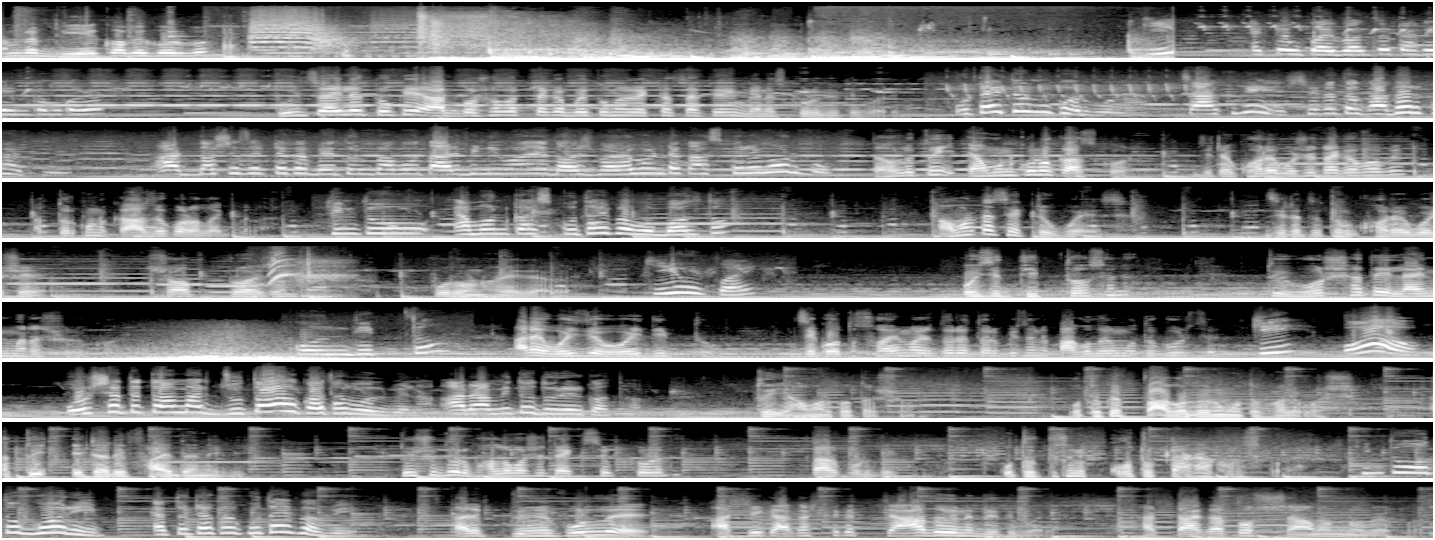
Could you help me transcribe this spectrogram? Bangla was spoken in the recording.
আমরা বিয়ে কবে করব? কি? একটা উপায় বলতো টাকা ইনকাম করার। তুই চাইলে তোকে আট দশ হাজার টাকা বেতনের একটা চাকরি আমি ম্যানেজ করে দিতে পারি। ওটাই তো আমি করব না। চাকরি? সেটা তো গাধার খাটনি। আট দশ হাজার টাকা বেতন পাবো তার বিনিময়ে দশ বারো ঘণ্টা কাজ করে মরবো? তাহলে তুই এমন কোনো কাজ কর যেটা ঘরে বসে টাকা পাবে আর তোর কোনো কাজও করা লাগবে না। কিন্তু এমন কাজ কোথায় পাবো বলতো আমার কাছে একটা উপায় আছে যেটাতে তোর ঘরে বসে সব প্রয়োজন পূরণ হয়ে যাবে। কি উপায়? ওই যে দীপ্ত আছে না? তুই ওর সাথেই লাইন মারা শুরু কর। কোন দীপ্ত? আরে ওই যে ওই দীপ্ত যে গত ছয় মাস ধরে তোর পিছনে পাগলের মতো ঘুরছে। কি? ও? ওর সাথে তো আমার জুতাও কথা বলবে না আর আমি তো দূরের কথা। তুই আমার কথা শোন ও তোকে পাগলের মতো ভালোবাসে আর তুই এটারই ফায়দা নিবি। তুই শুধু ওর ভালোবাসাটা অ্যাকসেপ্ট করে দে তারপর দেখবি ও তোর পিছনে কত টাকা খরচ করে। কিন্তু ও তো গরিব এত টাকা কোথায় পাবে? আরে প্রেমে পড়লে আশিক আকাশ থেকে চাঁদও এনে দিতে পারে। আর টাকা তো সামান্য ব্যাপার।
